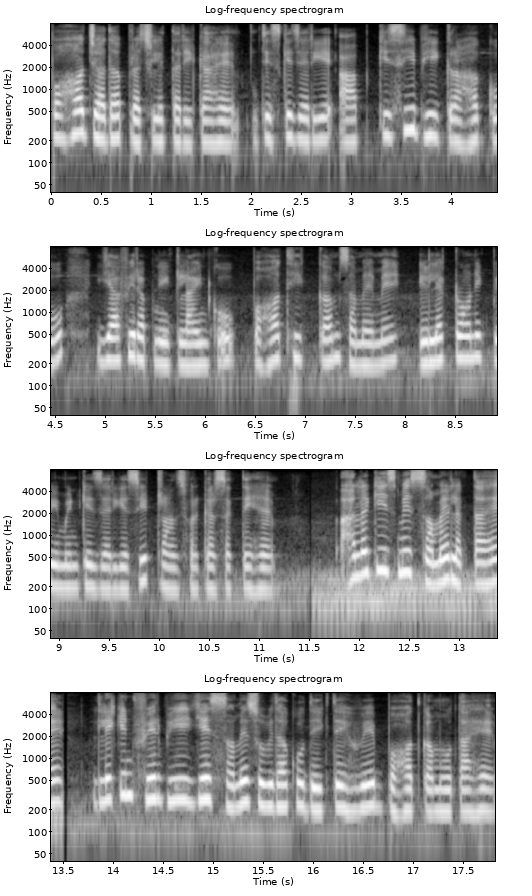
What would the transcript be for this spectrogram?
बहुत ज़्यादा प्रचलित तरीका है, जिसके ज़रिए आप किसी भी ग्राहक को या फिर अपने क्लाइंट को बहुत ही कम समय में इलेक्ट्रॉनिक पेमेंट के ज़रिए से ट्रांसफ़र कर सकते हैं। हालाँकि इसमें समय लगता है लेकिन फिर भी ये समय सुविधा को देखते हुए बहुत कम होता है।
